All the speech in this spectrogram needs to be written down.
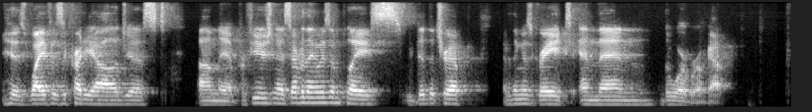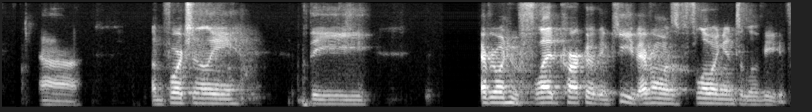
his wife is a cardiologist. Um, they had perfusionists. Everything was in place. We did the trip. Everything was great. And then the war broke out. Uh, unfortunately, the everyone who fled Kharkov and Kiev, everyone was flowing into Lviv.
